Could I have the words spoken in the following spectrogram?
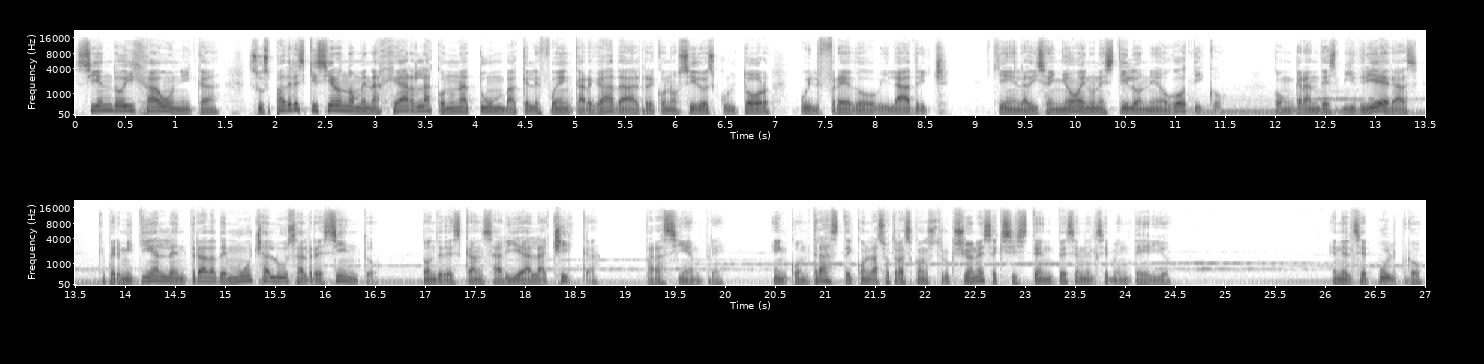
Siendo hija única, sus padres quisieron homenajearla con una tumba que le fue encargada al reconocido escultor Wilfredo Viladrich, quien la diseñó en un estilo neogótico, con grandes vidrieras que permitían la entrada de mucha luz al recinto, donde descansaría la chica para siempre, en contraste con las otras construcciones existentes en el cementerio. En el sepulcro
